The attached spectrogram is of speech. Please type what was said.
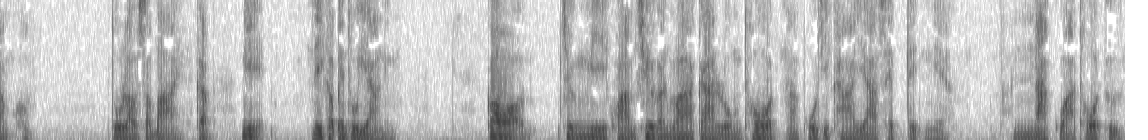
สังคม ตัวเราสบายครับ นี่นี่ก็เป็นตัวอย่างหนึ่ง ก็จึงมีความเชื่อกันว่าการลงโทษนะผู้ที่ค้ายาเสพติดเนี่ยหนักกว่าโทษอื่น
